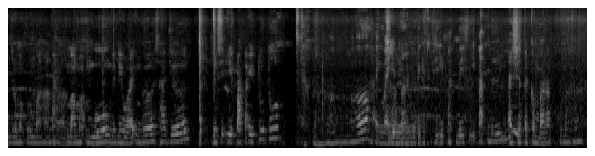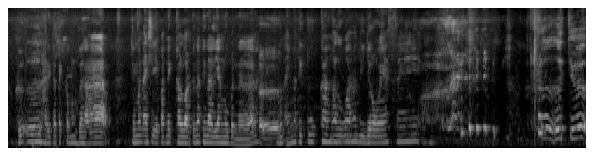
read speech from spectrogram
jelema perumahan mah. Mamah embung jadi wae geus hajeun. Jeung si Ipata itu tuh Oh, aing mah ieu si ipat deui si ipat deui. Aisyah teh kembar aku mah Heeh, hari teh kembar. Cuman aing si ipat nih keluarkeuna tina yang nu bener. Heeh. Cuman aing mah ti tukang keluarna di jero WC. Heeh, ceuk.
